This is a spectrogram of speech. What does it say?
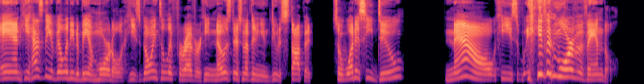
and he has the ability to be immortal. He's going to live forever. He knows there's nothing he can do to stop it. So, what does he do? Now he's even more of a vandal.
